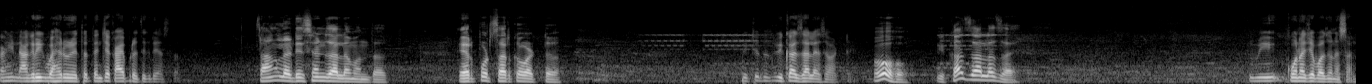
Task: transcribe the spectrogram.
काही नागरिक बाहेरून येतात त्यांच्या काय प्रतिक्रिया असतात? चांगलं डिसेंट झालं म्हणतात. एअरपोर्टसारखं वाटतं. निश्चितच विकास झाला असं वाटतं हो हो. विकास झालाच आहे. तुम्ही कोणाच्या बाजूने असाल?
